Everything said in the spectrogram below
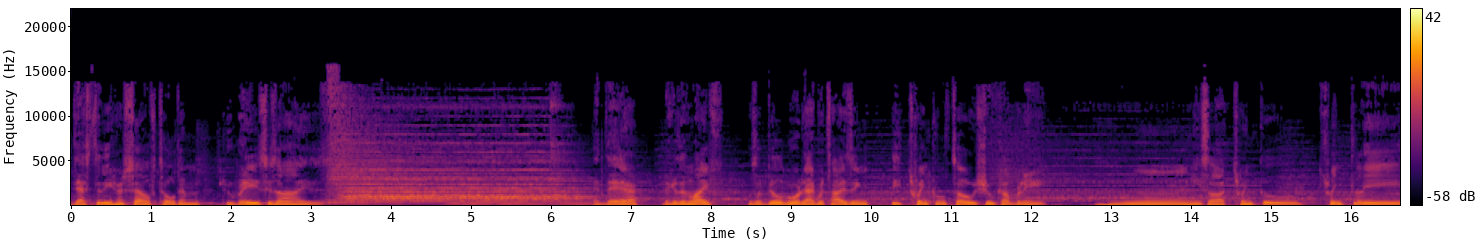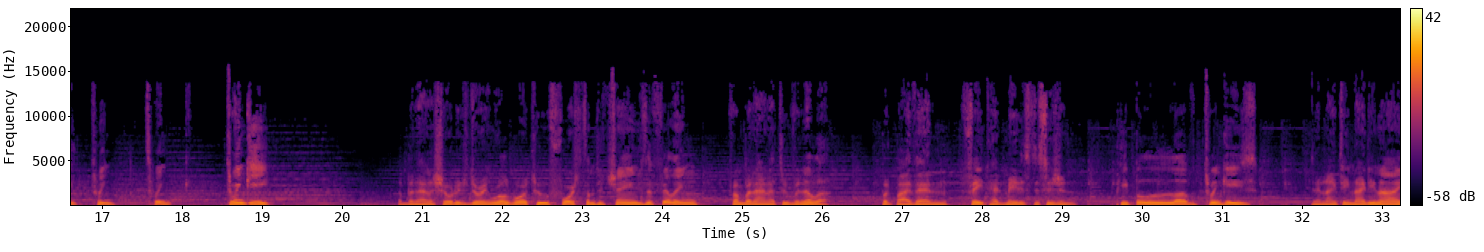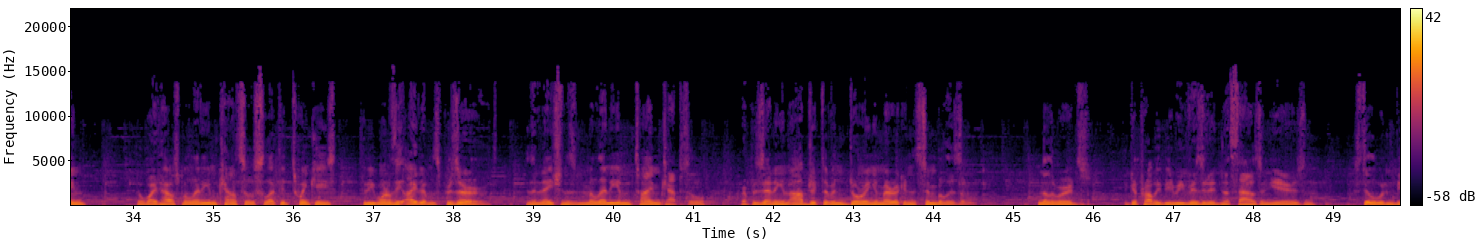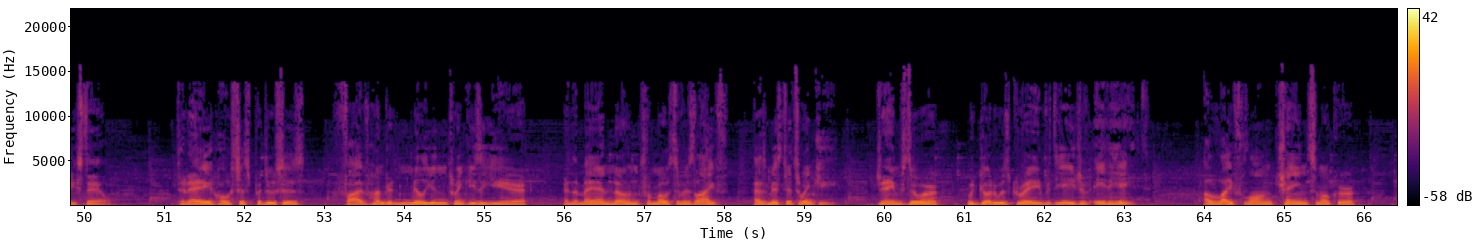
Destiny herself told him to raise his eyes. And there, bigger than life, was a billboard advertising the Twinkle Toe Shoe Company. Hmm, he saw twinkle, twinkly, twink, twink, Twinkie. The banana shortage during World War II forced them to change the filling from banana to vanilla. But by then, fate had made its decision. People loved Twinkies. And in 1999, the White House Millennium Council selected Twinkies to be one of the items preserved in the nation's Millennium Time Capsule, representing an object of enduring American symbolism. In other words, it could probably be revisited in a thousand years and still wouldn't be stale. Today, Hostess produces 500 million Twinkies a year, and the man known for most of his life as Mr. Twinkie, James Dewar, would go to his grave at the age of 88, a lifelong chain smoker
